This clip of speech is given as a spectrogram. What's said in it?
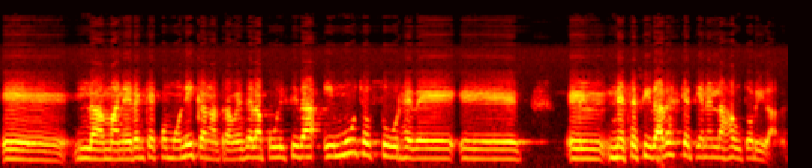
la manera en que comunican a través de la publicidad y mucho surge de necesidades que tienen las autoridades.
